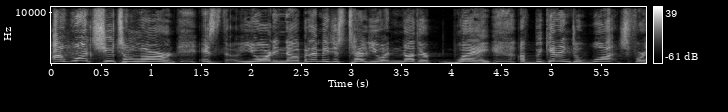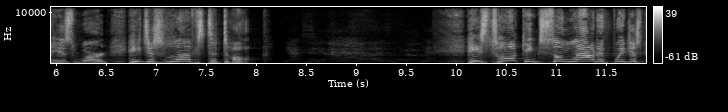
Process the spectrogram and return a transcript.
I want you to learn, is you already know, but let me just tell you another way of beginning to watch for His word. He just loves to talk. He's talking so loud if we just,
